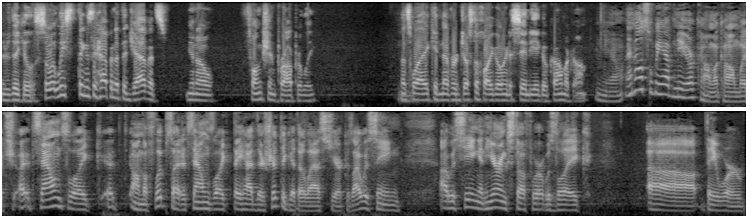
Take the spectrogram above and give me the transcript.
ridiculous. So at least things that happen at the Javits, you know, function properly. That's why I could never justify going to San Diego Comic Con. Yeah, and also we have New York Comic Con, which uh, it sounds like. On the flip side, it sounds like they had their shit together last year because I was seeing, I was seeing and hearing stuff where it was like, uh, they were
